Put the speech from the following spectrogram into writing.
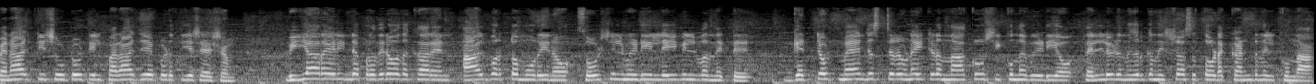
പെനാൽറ്റി ഷൂട്ടൌട്ടിൽ പരാജയപ്പെടുത്തിയ ശേഷം വി ആർ എല്ലിന്റെ പ്രതിരോധക്കാരൻ ആൽബർട്ടോ മൊറീനോ സോഷ്യൽ മീഡിയയിൽ ലൈവിൽ വന്നിട്ട് ഗെറ്റ് ഔട്ട് മാഞ്ചസ്റ്റർ യുണൈറ്റഡ് എന്ന് ആക്രോശിക്കുന്ന വീഡിയോ തെല്ലൊരു ദീർഘനിശ്വാസത്തോടെ കണ്ടു നിൽക്കുന്ന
